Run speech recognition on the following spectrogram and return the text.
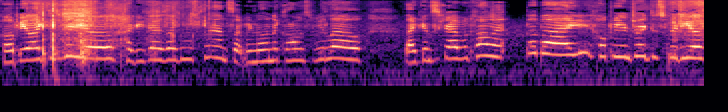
Hope you like this video. How do you guys like my plants? Let me know in the comments below. Like and subscribe and comment. Bye-bye. Hope you enjoyed this video.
